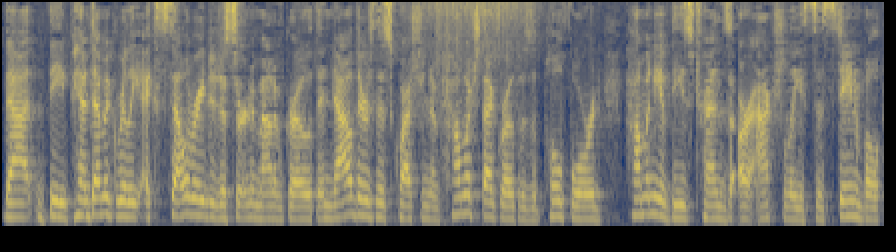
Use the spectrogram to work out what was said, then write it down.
that the pandemic really accelerated a certain amount of growth, and now there's this question of how much that growth was a pull forward, how many of these trends are actually sustainable.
